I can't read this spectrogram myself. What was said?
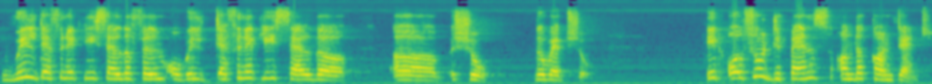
will definitely sell the film or will definitely sell the uh, show, the web show. It also depends on the content.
